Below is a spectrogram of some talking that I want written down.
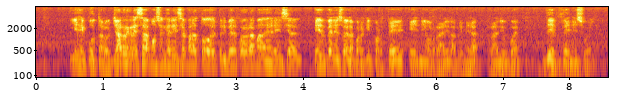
y ejecútalo. Ya regresamos en Gerencia para Todos, el primer programa de gerencia en Venezuela, por aquí por TNO Radio, la primera radio web de Venezuela.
